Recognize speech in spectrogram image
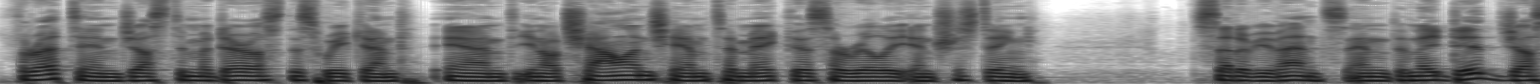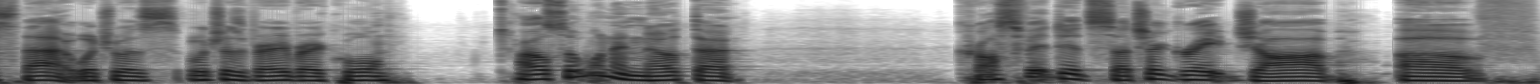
threaten Justin Medeiros this weekend and, you know, challenge him to make this a really interesting set of events. And, and they did just that, which was which was very, very cool. I also want to note that CrossFit did such a great job of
